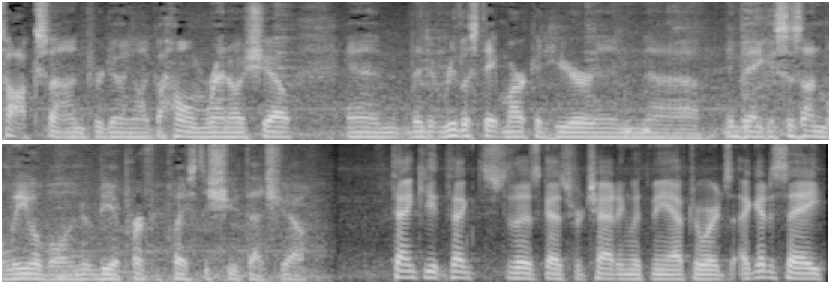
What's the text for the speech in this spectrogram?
talks on for doing like a home reno show. And the real estate market here in uh, in Vegas is unbelievable, and it would be a perfect place to shoot that show. Thank you. Thanks to those guys for chatting with me afterwards. I got to say,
